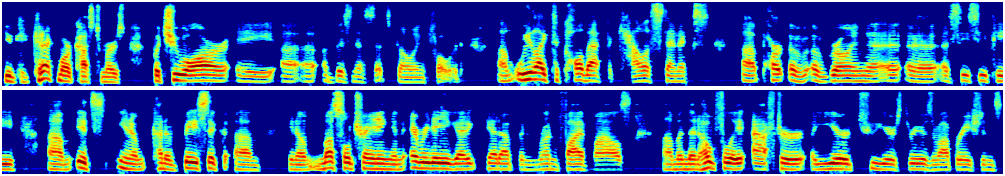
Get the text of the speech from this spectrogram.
you can connect more customers, but you are a, a, a business that's going forward. Um, we like to call that the calisthenics uh, part of, of growing a, a, a CCP. Um, it's, you know, kind of basic, um, you know, muscle training and every day you got to get up and run five miles. Um, and then hopefully after a year, two years, three years of operations,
